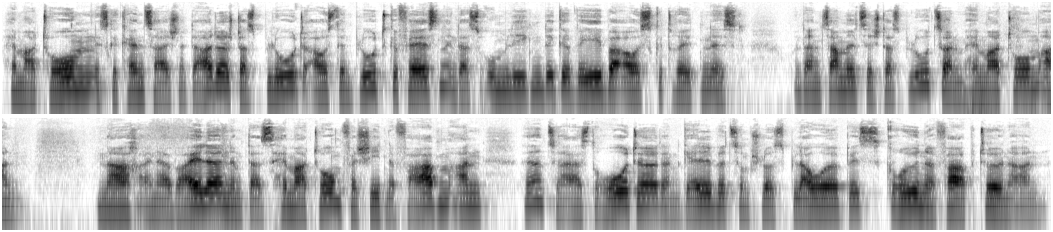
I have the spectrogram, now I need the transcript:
Hämatom ist gekennzeichnet dadurch, dass Blut aus den Blutgefäßen in das umliegende Gewebe ausgetreten ist. Und dann sammelt sich das Blut zu einem Hämatom an. Nach einer Weile nimmt das Hämatom verschiedene Farben an, ja, zuerst rote, dann gelbe, zum Schluss blaue bis grüne Farbtöne an.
